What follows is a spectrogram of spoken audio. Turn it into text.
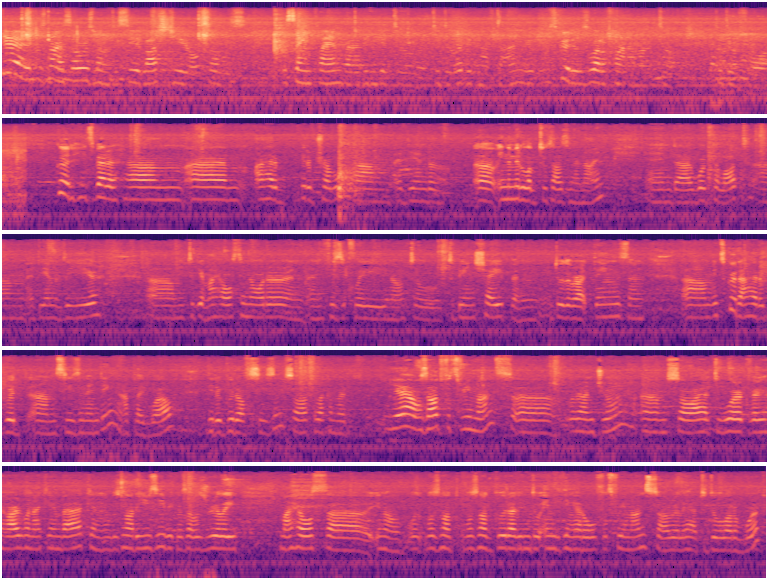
Yeah, it was nice. I always wanted to see it. Last year also was the same plan, but I didn't get to, to do it. Didn't have time. It, was good. It was a lot of fun. I wanted to, to do it for a while. Good. It's better. Um, um, I had a bit of trouble um, at the end of, uh, in the middle of 2009, and I uh, worked a lot um, at the end of the year. Um, to get my health in order and, and, physically, you know, to, to be in shape and do the right things. And um, it's good. I had a good um, season ending. I played well, did a good off season, so I feel like I'm ready. Yeah, I was out for three months uh, around June, um, so I had to work very hard when I came back, and it was not easy because I was really my health, uh, you know, was not was not good. I didn't do anything at all for three months, so I really had to do a lot of work.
